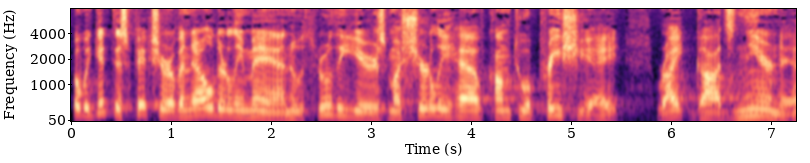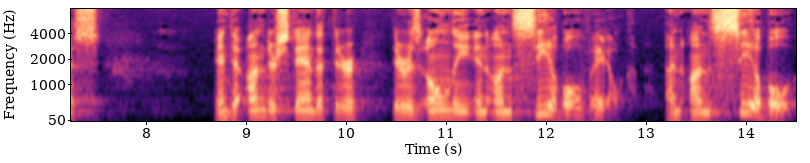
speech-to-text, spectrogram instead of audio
But we get this picture of an elderly man who, through the years, must surely have come to appreciate, right, God's nearness and to understand that there, there is only an unseeable veil, an unseeable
